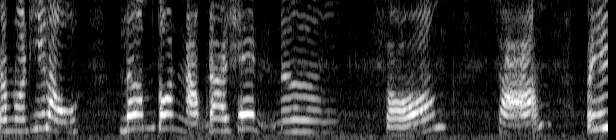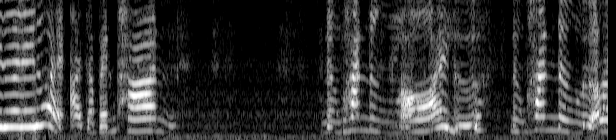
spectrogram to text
จำนวนที่เราเริ่มต้นนับได้เช่นหนึ่งสองสามไปเรื่อยๆเรื่อยๆอาจจะเป็นพันหนึ่งพันหนึ่งร้อยหรือหนึ่งพันหนึ่งหรืออะไร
